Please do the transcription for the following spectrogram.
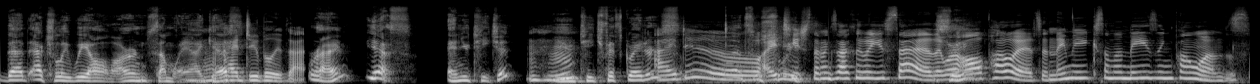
that actually we all are in some way, I guess. I do believe that. Right? Yes. And you teach it? Mhm. You teach fifth graders? I do. So I teach them exactly what you said. They See? were all poets and they make some amazing poems.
